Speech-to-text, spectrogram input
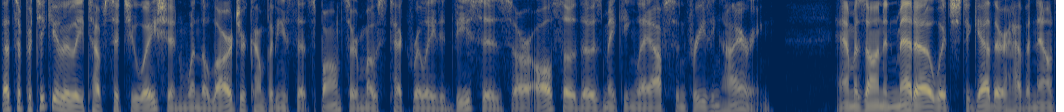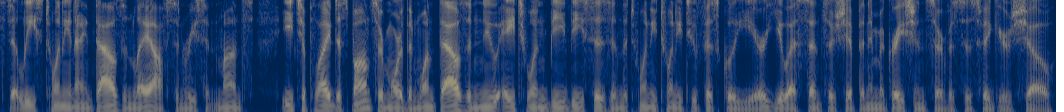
That's a particularly tough situation when the larger companies that sponsor most tech related visas are also those making layoffs and freezing hiring. Amazon and Meta, which together have announced at least 29,000 layoffs in recent months, each applied to sponsor more than 1,000 new H 1B visas in the 2022 fiscal year, U.S. Citizenship and Immigration Services figures show.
